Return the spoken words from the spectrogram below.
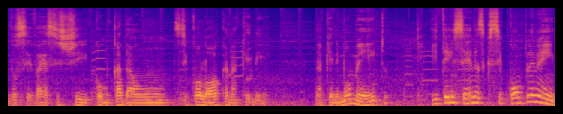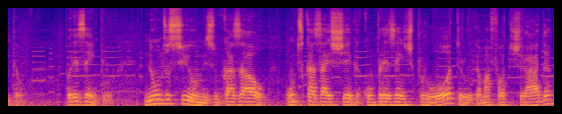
Você vai assistir como cada um se coloca naquele, naquele momento. E tem cenas que se complementam. Por exemplo, num dos filmes, um casal, um dos casais chega com um presente para o outro, que é uma foto tirada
